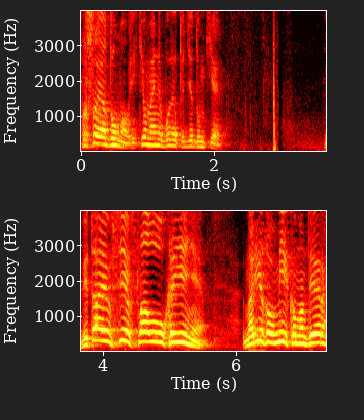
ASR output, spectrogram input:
про що я думав, які в мене були тоді думки. Вітаю всіх! Слава Україні! Нарізав мій командир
